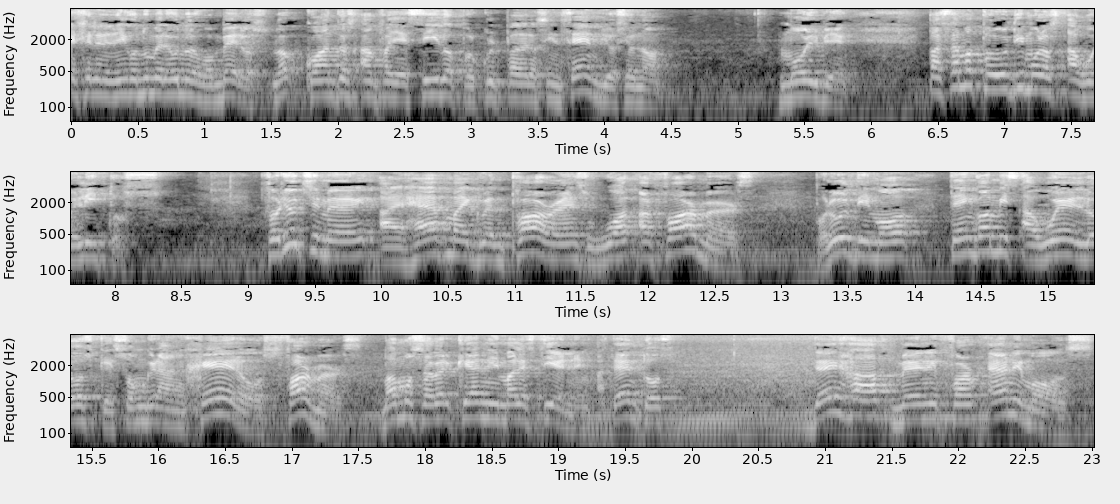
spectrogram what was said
es el enemigo número uno de los bomberos, ¿no? ¿Cuántos han fallecido por culpa de los incendios, o no? Muy bien. Pasamos por último los abuelitos. For ultimate, I have my grandparents what are farmers. Por último, tengo a mis abuelos que son granjeros, farmers. Vamos a ver qué animales tienen. Atentos. They have many farm animals.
